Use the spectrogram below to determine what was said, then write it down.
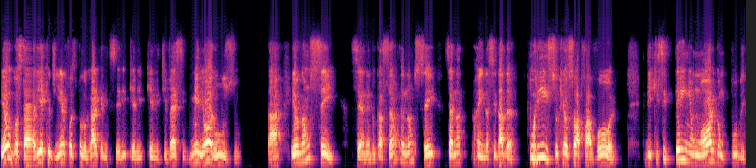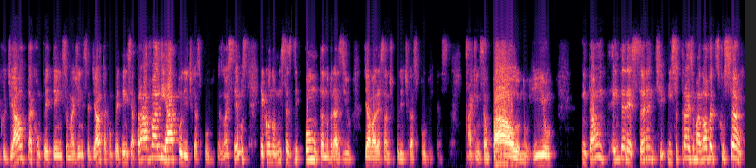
Eu gostaria que o dinheiro fosse para o lugar que ele, seria, que, ele, que ele tivesse melhor uso. Tá? Eu não sei se é na educação, eu não sei se é na renda cidadã. Por isso que eu sou a favor de que se tenha um órgão público de alta competência, uma agência de alta competência para avaliar políticas públicas. Nós temos economistas de ponta no Brasil de avaliação de políticas públicas, aqui em São Paulo, no Rio. Então, é interessante, isso traz uma nova discussão,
